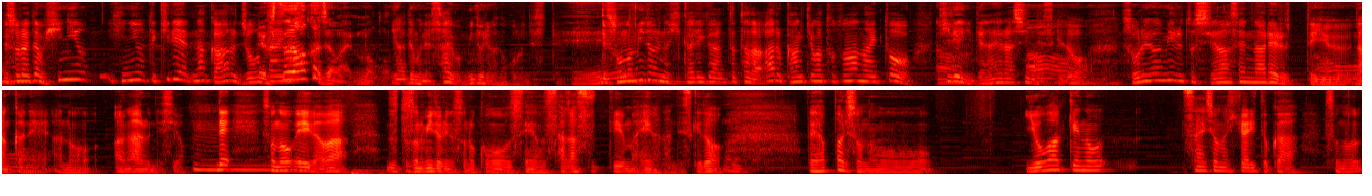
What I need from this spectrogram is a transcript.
でそれはでも日によ日によって綺麗なんかある状態普通赤じゃないのいやでもね最後緑が残るんですって。でその緑の光がたただある環境が整わないと綺麗に出ないらしいんですけどそれを見ると幸せになれるっていあうー。なんかねあのあがあるんですよ。うん。でその映画はずっとその緑のその光線を探すっていうまあ映画なんですけどうん。でやっぱりその夜明けの最初の光とかその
